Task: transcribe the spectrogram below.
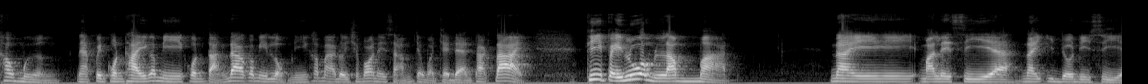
เข้าเมืองนะเป็นคนไทยก็มีคนต่างด้าวก็มีหลบหนีเข้ามาโดยเฉพาะใน 3 จังหวัดชายแดนภาคใต้ ที่ไปร่วมละหมาด ในมาเลเซีย ในอินโดนีเซีย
